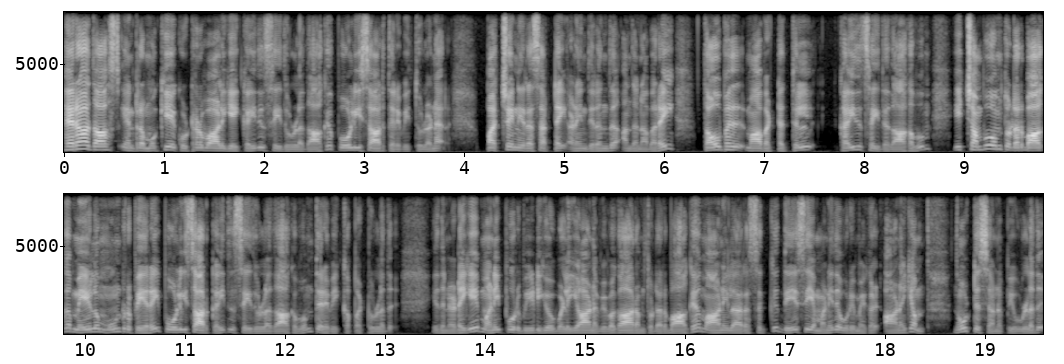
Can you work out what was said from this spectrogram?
ஹெராதாஸ் என்ற முக்கிய குற்றவாளியை கைது செய்துள்ளதாக போலீசார் தெரிவித்துள்ளனர். பச்சை நிற சட்டை அணிந்திருந்த அந்த நபரை தௌபல் மாவட்டத்தில் கைது செய்ததாகவும் இச்சம்பவம் தொடர்பாக மேலும் மூன்று பேரை போலீசார் கைது செய்துள்ளதாகவும் தெரிவிக்கப்பட்டுள்ளது. இதனிடையே மணிப்பூர் வீடியோ வெளியான விவகாரம் தொடர்பாக மாநில அரசுக்கு தேசிய மனித உரிமைகள் ஆணையம் நோட்டீஸ் அனுப்பியுள்ளது.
